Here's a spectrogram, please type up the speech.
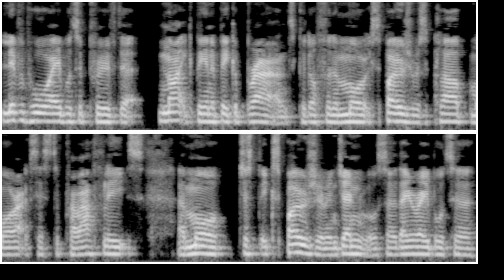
Liverpool were able to prove that Nike, being a bigger brand, could offer them more exposure as a club, more access to pro athletes, and more just exposure in general. So they were able to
